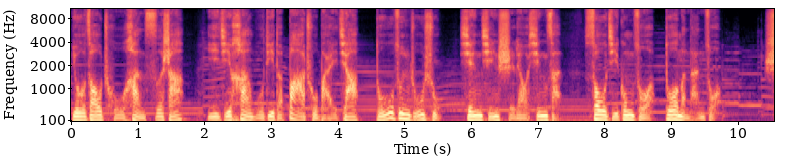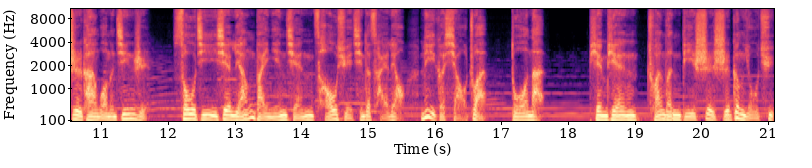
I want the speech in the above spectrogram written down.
又遭楚汉厮杀，以及汉武帝的罢黜百家。独尊儒术，先秦史料星散，搜集工作多么难做。试看我们今日搜集一些两百年前曹雪芹的材料，立个小传，多难！偏偏传闻比事实更有趣，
